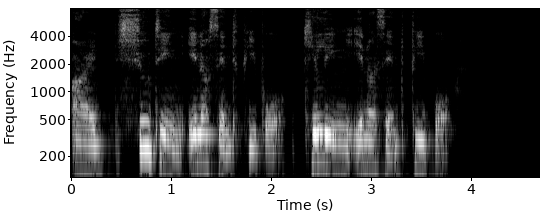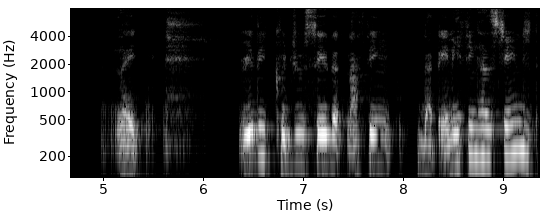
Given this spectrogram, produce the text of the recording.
are shooting innocent people killing innocent people. Like really could you say that nothing that anything has changed?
